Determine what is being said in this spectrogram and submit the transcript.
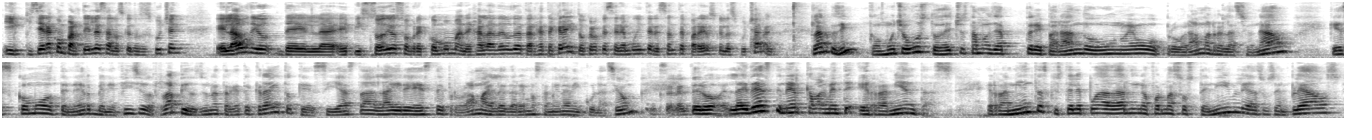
Y quisiera compartirles a los que nos escuchen el audio del episodio sobre cómo manejar la deuda de tarjeta de crédito. Creo que sería muy interesante para ellos que lo escucharan. Claro que sí, con mucho gusto. De hecho, estamos ya preparando un nuevo programa relacionado que es cómo tener beneficios rápidos de una tarjeta de crédito, que si ya está al aire este programa, ahí les daremos también la vinculación. Excelente. Pero la idea es tener cabalmente herramientas, herramientas que usted le pueda dar de una forma sostenible a sus empleados.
